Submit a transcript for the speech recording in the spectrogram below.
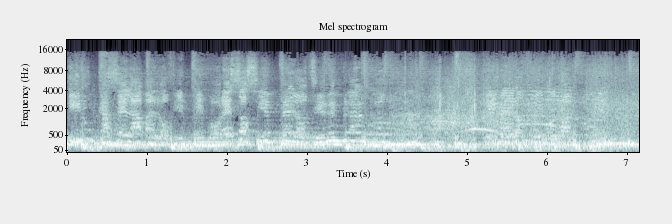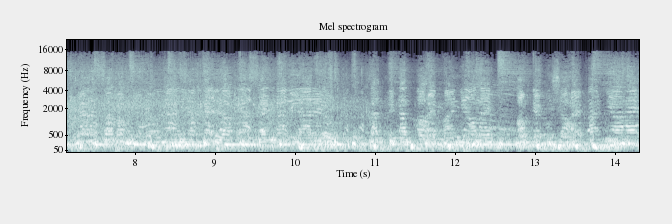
Y nunca se lavan los dientes, por eso siempre los tienen blancos. Millonarios, que es lo que hacen a diario. Tantos y tantos españoles, aunque muchos españoles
